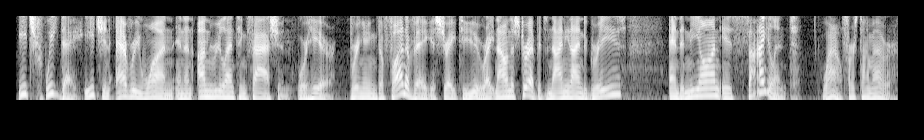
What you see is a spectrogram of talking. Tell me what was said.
Each weekday, each and every one in an unrelenting fashion, we're here bringing the fun of Vegas straight to you. Right now on the strip, it's 99 degrees and the neon is silent. Wow, first time ever.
